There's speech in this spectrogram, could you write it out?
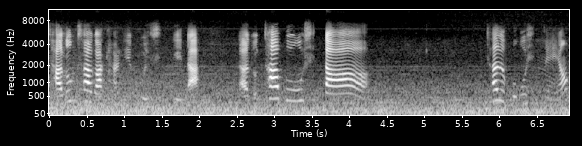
자동차가 다니고 있습니다. 나도 차 보고 싶다. 차를 보고 싶네요.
